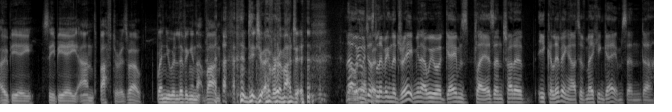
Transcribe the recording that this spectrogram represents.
OBE, CBE, and BAFTA as well. When you were living in that van, did you ever imagine? No, we would were just living the dream. You know, we were games players and trying to eke a living out of making games. And uh,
